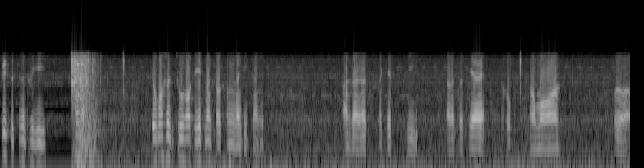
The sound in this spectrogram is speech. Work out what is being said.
363, it wasn't too hard to get myself some 9010. As I expected it says, yeah, I hope no more. Uh,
